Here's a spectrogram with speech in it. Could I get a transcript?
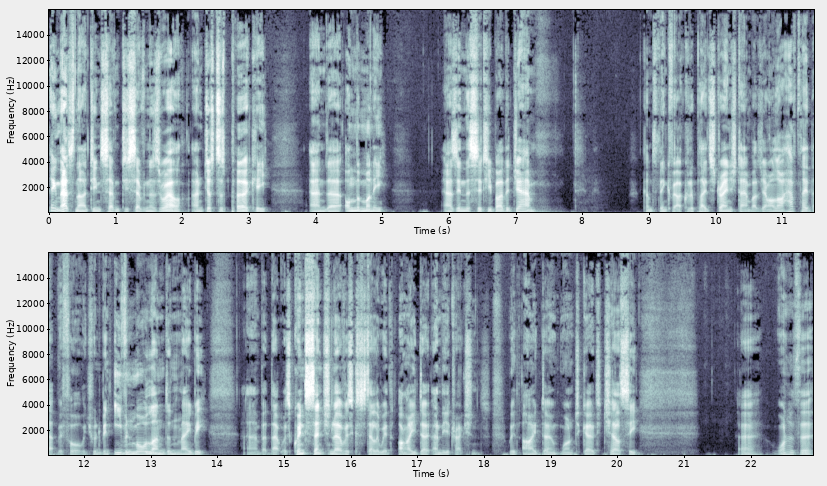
I think that's 1977 as well, and just as perky and uh, on the money as in The City by the Jam. Come to think of it, I could have played Strange Town by the Jam, although I have played that before, which would have been even more London, maybe. Uh, but that was quintessential Elvis Costello with I don't, and the attractions with I don't want to go to Chelsea. Uh, one of the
